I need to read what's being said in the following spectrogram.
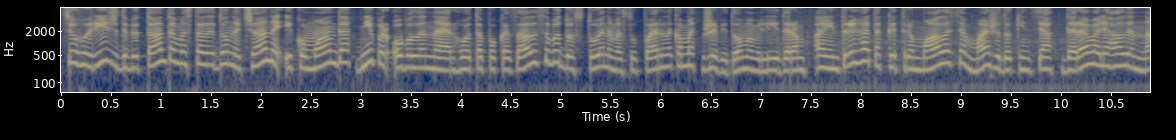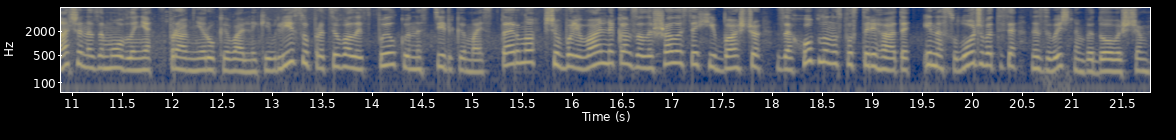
Цьогоріч дебютантами стали донечани і команда Дніперобленерго та показали себе достойними суперниками вже відомим лідерам. А інтрига таки трималася майже до кінця. Дерева лягали наче на замовлення. Вправні руки вальників лісу працювали з пилкою настільки майстерно, що вболівальникам залишалося хіба що захоплено спостерігати і насолоджуватися незвичним видовищем.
